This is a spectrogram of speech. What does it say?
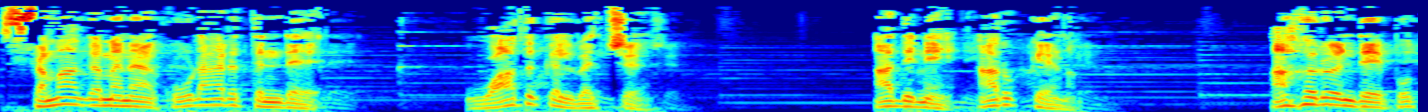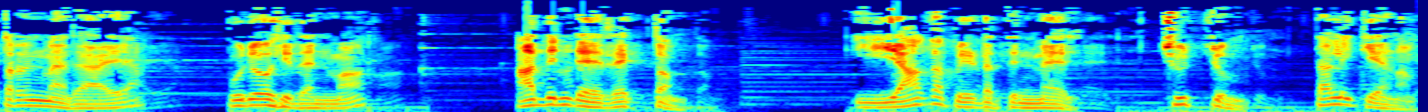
സമാഗമന കൂടാരത്തിന്റെ വാതുക്കൽ വച്ച് അതിനെ അറുക്കേണം. അഹ്റോന്റെ പുത്രന്മാരായ പുരോഹിതന്മാർ അതിന്റെ രക്തം യാഗപീഠത്തിന്മേൽ ചുറ്റും തളിക്കണം.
